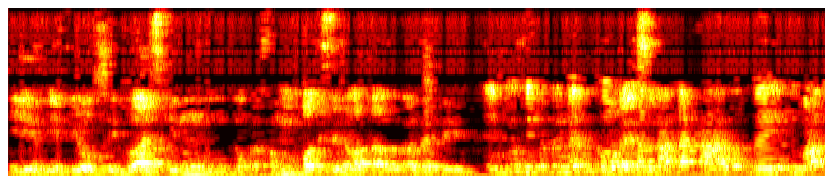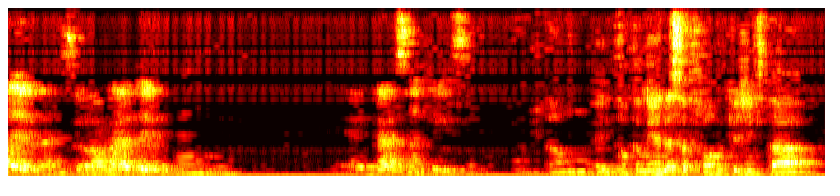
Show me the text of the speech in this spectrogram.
E entre outros rituais que não, não, não podem ser relatados através de. Inclusive, o primeiro ponto da, da casa veio do madeiro, né? Do madeiro. Uhum. Interessante isso. Então, então também é dessa forma que a gente está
